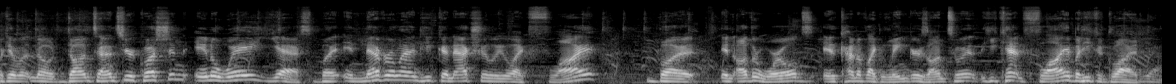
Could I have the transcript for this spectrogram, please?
Okay, but no, Don, to answer your question, in a way, yes. But in Neverland he can actually like fly. But in other worlds, it kind of like lingers onto it. He can't fly, but he could glide. Yeah.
